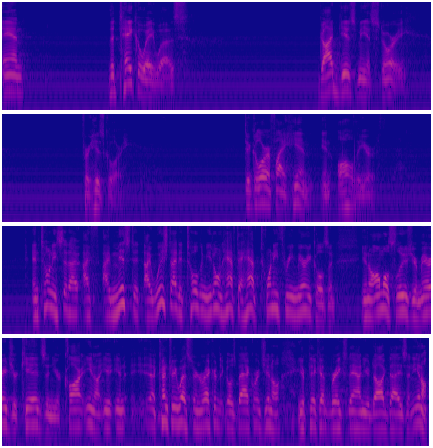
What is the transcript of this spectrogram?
And the takeaway was God gives me a story for His glory, to glorify Him in all the earth. And Tony said, I, I, I, missed it. I wished I'd have told him you don't have to have 23 miracles and, you know, almost lose your marriage, your kids, and your car. You know, a country western record that goes backwards, you know, your pickup breaks down, your dog dies, and, you know.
